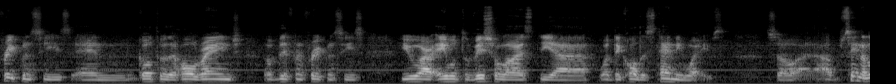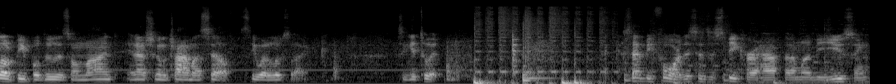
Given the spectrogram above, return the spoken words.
frequencies and go through the whole range of different frequencies you are able to visualize the uh, what they call the standing waves. So I've seen a lot of people do this online and I'm just going to try myself see what it looks like. Let's get to it. Like I said before this is the speaker I have that I'm going to be using.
